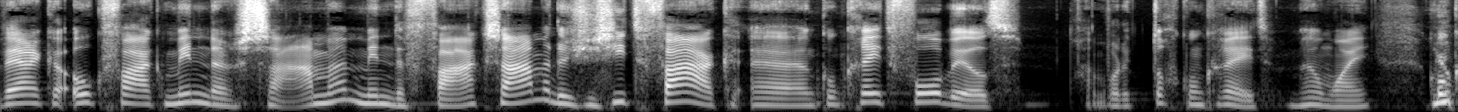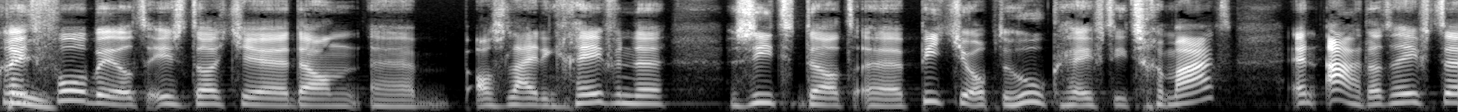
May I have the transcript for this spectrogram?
werken ook vaak minder samen, minder vaak samen. Dus je ziet vaak eh, een concreet voorbeeld. Dan word ik toch concreet. Heel mooi. Concreet Joepie. voorbeeld is dat je dan eh, als leidinggevende ziet dat eh, Pietje op de hoek heeft iets gemaakt. En ah, dat heeft eh,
